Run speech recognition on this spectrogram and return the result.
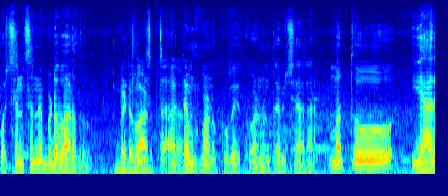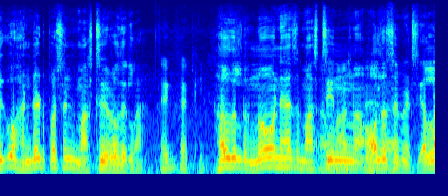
ಕ್ವಶನ್ಸನ್ನು ಬಿಡಬಾರ್ದು. ಬಿಡಬಾರ್ದು. ಅಟೆಂಪ್ಟ್ ಮಾಡ್ಕೋಬೇಕು ಅನ್ನೋಂಥ ವಿಚಾರ. ಮತ್ತು ಯಾರಿಗೂ ಹಂಡ್ರೆಡ್ ಪರ್ಸೆಂಟ್ ಮಾಸ್ಟರ್ ಇರೋದಿಲ್ಲ. ಎಕ್ಸಾಕ್ಟ್ಲಿ ಹೌದಲ್ರಿ? No one has master in all the subjects ಎಲ್ಲ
